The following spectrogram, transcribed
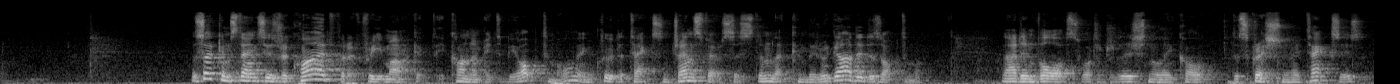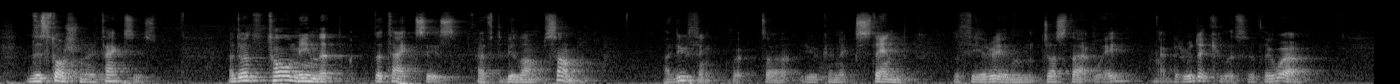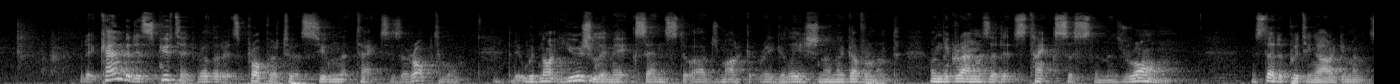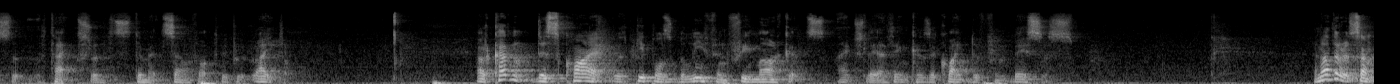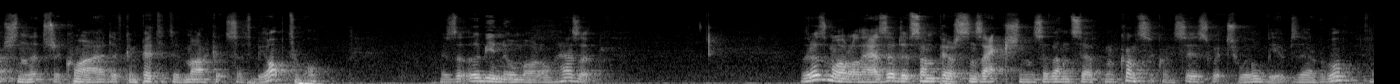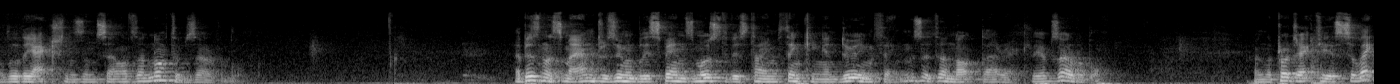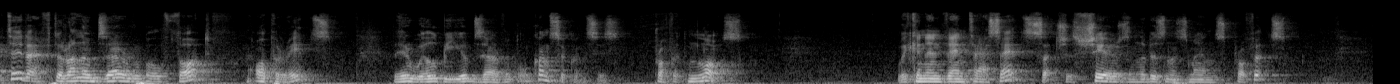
The circumstances required for a free market economy to be optimal include a tax and transfer system that can be regarded as optimal. That involves what are traditionally called discretionary taxes, distortionary taxes. I don't at all mean that the taxes have to be lump sum. I do think that uh, you can extend the theory in just that way. It'd be ridiculous if they were. But it can be disputed whether it's proper to assume that taxes are optimal. But it would not usually make sense to urge market regulation on a government on the grounds that its tax system is wrong, instead of putting arguments that the tax system itself ought to be put right. Our current disquiet with people's belief in free markets, actually, I think, has a quite different basis. Another assumption that's required if competitive markets are to be optimal is that there'll be no moral hazard. There is moral hazard if some person's actions have uncertain consequences, which will be observable, although the actions themselves are not observable. A businessman presumably spends most of his time thinking and doing things that are not directly observable. When the project he has selected, after unobservable thought, operates, there will be observable consequences, profit and loss. We can invent assets, such as shares in the businessman's profits,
